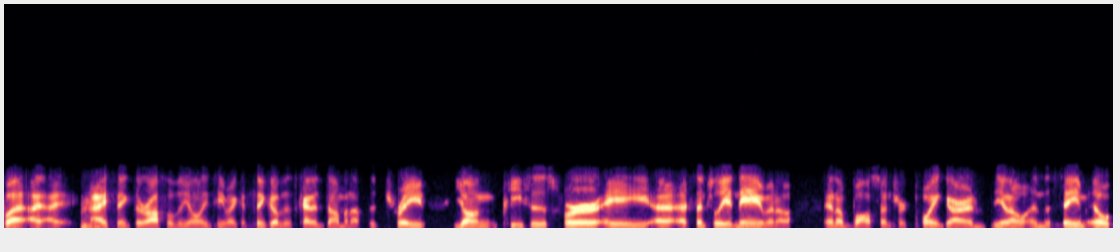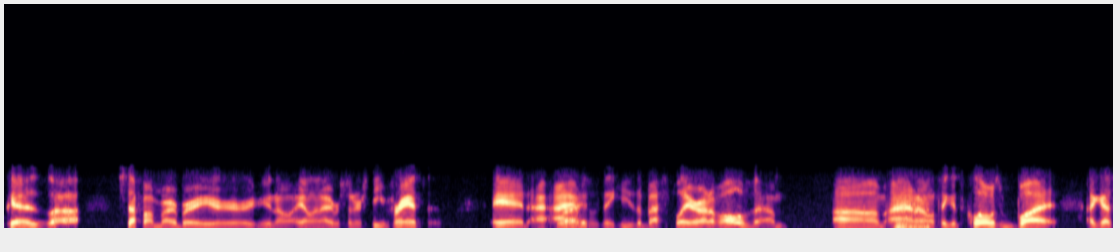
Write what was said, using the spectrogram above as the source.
But I I, Mhm. I think they're also the only team I can think of that's kind of dumb enough to trade young pieces for a uh, essentially a name and a and a ball centric point guard, you know, in the same ilk as uh Stephon Marbury or, you know, Allen Iverson or Steve Francis. And I, I actually think he's the best player out of all of them. Um and I Mhm. don't think it's close, but I guess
